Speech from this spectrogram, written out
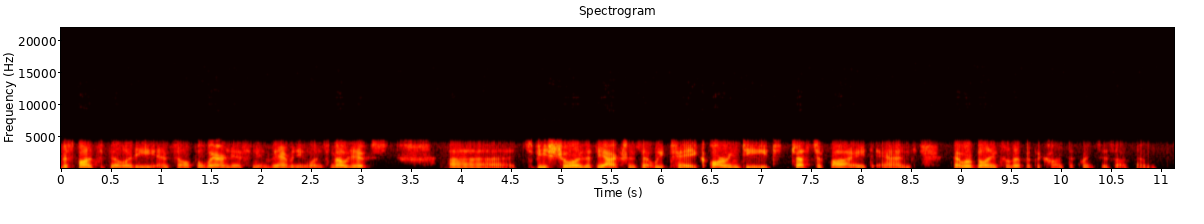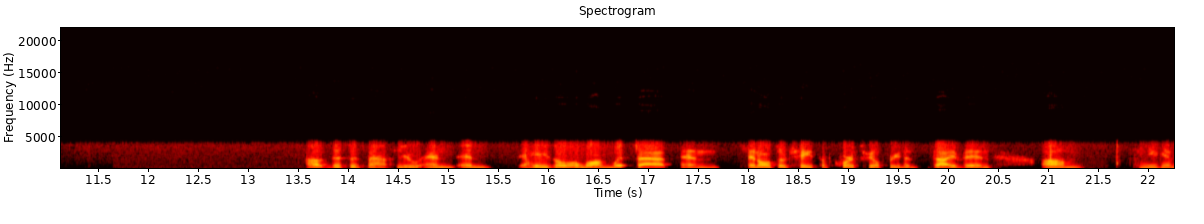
responsibility and self awareness and examining one's motives uh, to be sure that the actions that we take are indeed justified and that we're willing to live with the consequences of them. Uh, this is Mathew, and and Hazel along with that, and and also Chase. Of course, feel free to dive in. Um, can you give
